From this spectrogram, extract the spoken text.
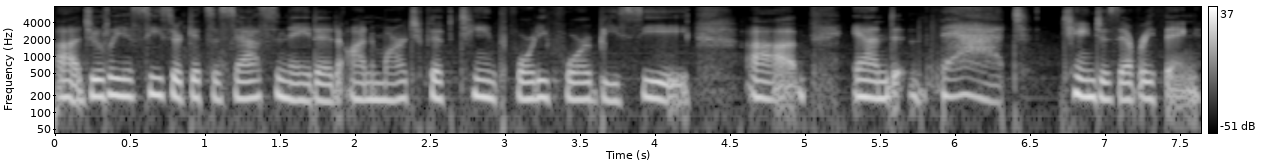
Uh, Julius Caesar gets assassinated on March fifteenth, forty four BC, uh, and that changes everything.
